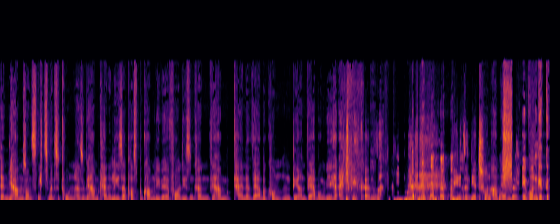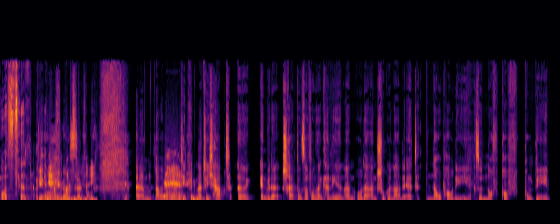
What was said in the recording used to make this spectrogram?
Denn wir haben sonst nichts mehr zu tun. Also wir haben keine Leserpost bekommen, die wir vorlesen können. Wir haben keine Werbekunden, deren Werbung wir hier einspielen können. wir sind jetzt schon am Ende. Wir wurden geghostet. Wir wurden geghostet. ähm, aber wenn ihr Feedback natürlich habt, äh, entweder schreibt uns auf unseren Kanälen an oder an schokolade.naupau.de, also novpov.de.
